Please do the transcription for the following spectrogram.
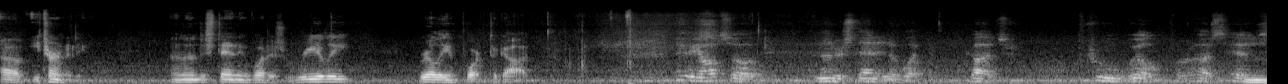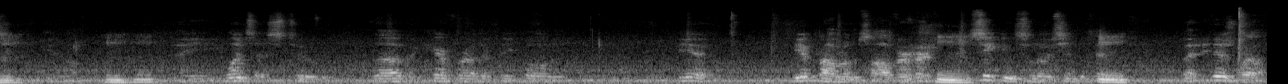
of eternity, an understanding of what is really really important to God. Maybe also an understanding of what God's true will for us is. Mm-hmm. You know? mm-hmm. He wants us to love and care for other people and be a be a problem solver, mm. seeking solutions, and, mm. but His will,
